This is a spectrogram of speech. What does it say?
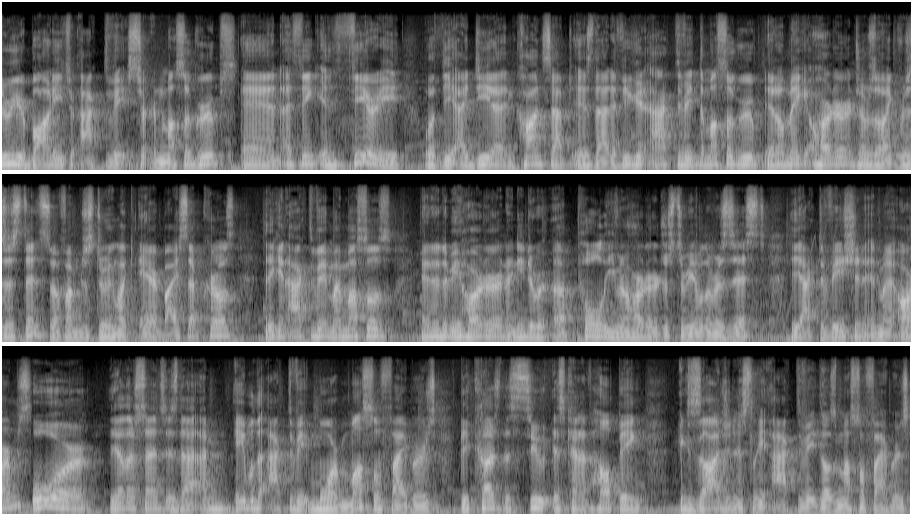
through your body to activate certain muscle groups. And I think in theory, what the idea and concept is that if you can activate the muscle group, it'll make it harder in terms of like resistance. So if I'm just doing like air bicep curls, they can activate my muscles and it'll be harder and I need to uh, pull even harder just to be able to resist the activation in my arms. Or the other sense is that I'm able to activate more muscle fibers because the suit is kind of helping exogenously activate those muscle fibers.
